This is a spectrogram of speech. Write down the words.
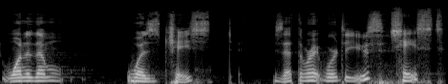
One of them was chaste. Is that the right word to use? Chaste.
